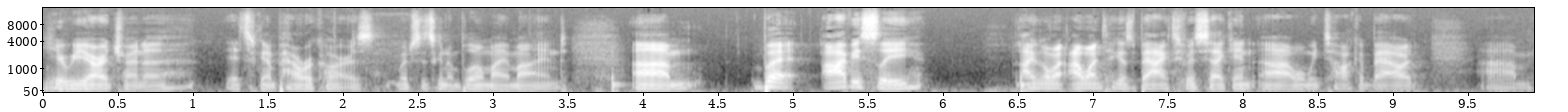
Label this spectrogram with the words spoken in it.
here we are trying to. It's going to power cars, which is going to blow my mind. Um, but obviously, I, I want to take us back to a second uh, when we talk about um,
